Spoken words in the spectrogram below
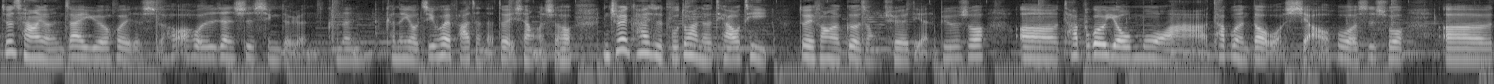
就是常常有人在约会的时候啊，或者认识新的人，可能可能有机会发展的对象的时候，你就会开始不断的挑剔。对方的各种缺点，比如说，呃，他不够幽默啊，他不能逗我笑，或者是说，呃，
